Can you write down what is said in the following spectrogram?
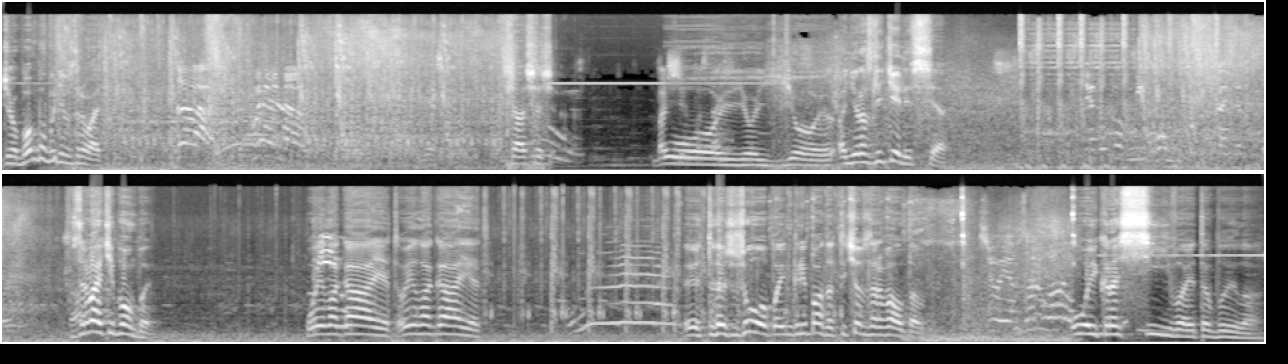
Че, бомбу будем взрывать? Да! Бэм! Сейчас, сейчас. Ой-ой-ой. Они разлетелись все. Я готов них бомбу запускать. Взрывайте бомбы. Ой, лагает, ой, лагает. Это жопа, Ингрипанда, ты чё взорвал там? Все, я взорвал. Ой, красиво это было.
